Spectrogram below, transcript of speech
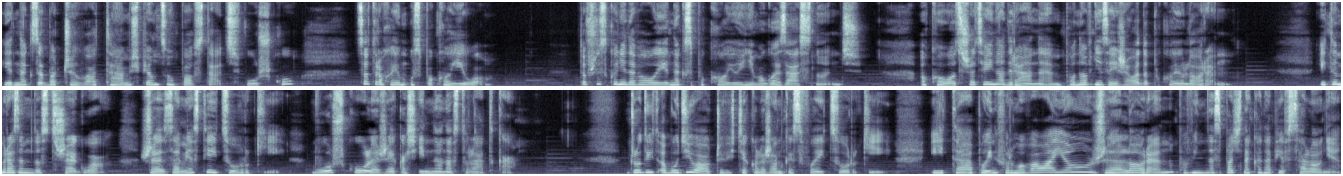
jednak zobaczyła tam śpiącą postać w łóżku, co trochę ją uspokoiło. To wszystko nie dawało jej jednak spokoju i nie mogła zasnąć. Około trzeciej nad ranem ponownie zajrzała do pokoju Loren. I tym razem dostrzegła, że zamiast jej córki w łóżku leży jakaś inna nastolatka. Judith obudziła oczywiście koleżankę swojej córki i ta poinformowała ją, że Loren powinna spać na kanapie w salonie.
